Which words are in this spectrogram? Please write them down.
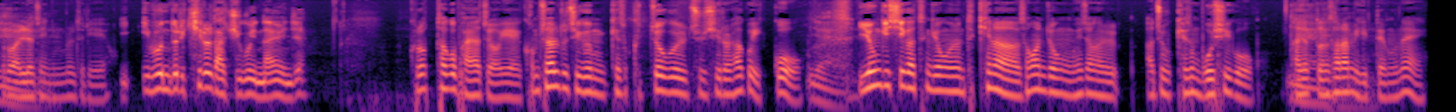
예. 알려진 인물들이에요. 이, 이분들이 키를 다 쥐고 있나요, 이제? 그렇다고 봐야죠. 예, 검찰도 지금 계속 그쪽을 주시를 하고 있고 예. 이용기 씨 같은 경우는 특히나 성원종 회장을 아주 계속 모시고 다녔던 예. 사람이기 때문에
